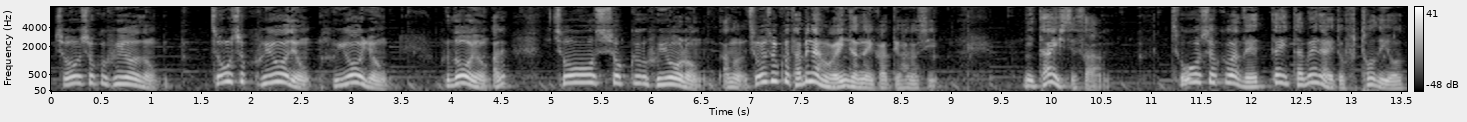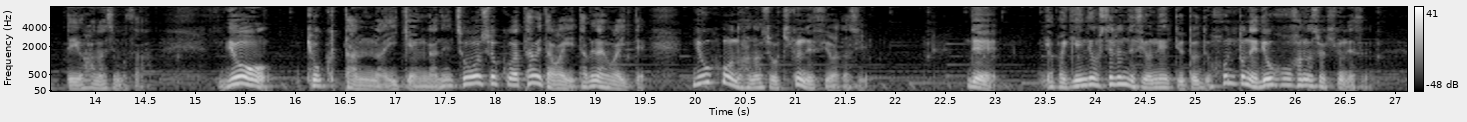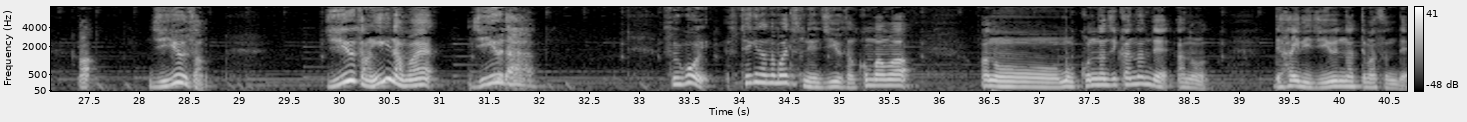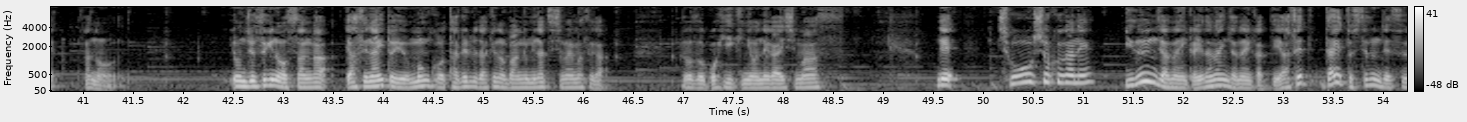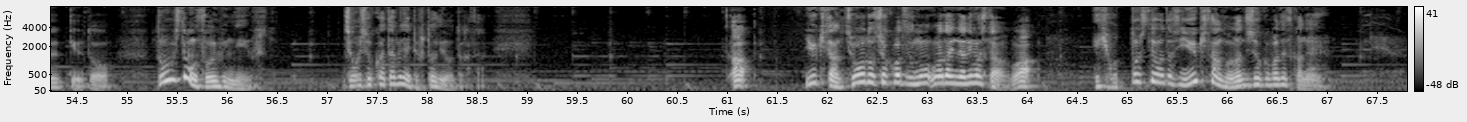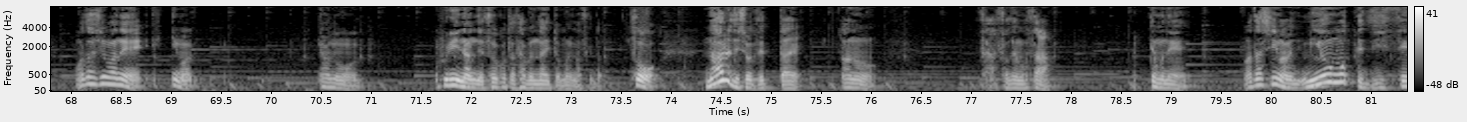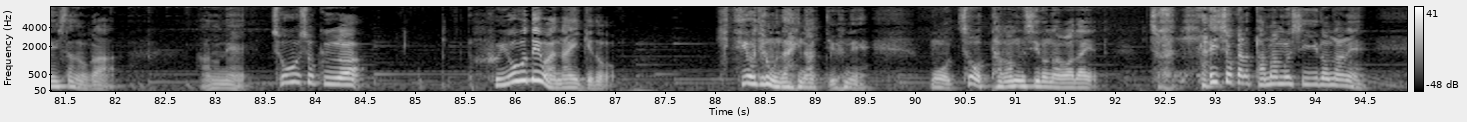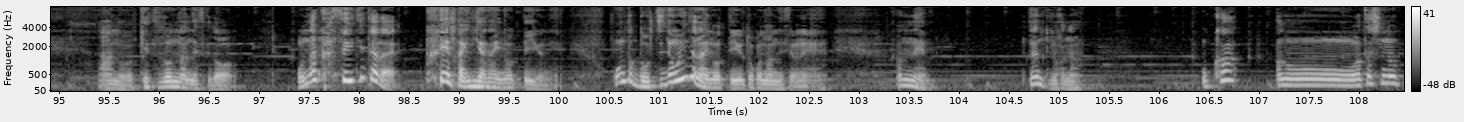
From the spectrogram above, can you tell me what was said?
朝食不要論。朝食不要論、不要論、不動論、あれ？朝食不要論。あの、朝食を食べない方がいいんじゃないかっていう話に対してさ、朝食は絶対食べないと太るよっていう話もさ、両極端な意見がね、朝食は食べた方がいい、食べない方がいいって、両方の話を聞くんですよ、私。で、やっぱり減量してるんですよねって言うと、ほんとね、両方話を聞くんです。あ、自由さん。自由さんいい名前自由だすごい素敵な名前ですね、自由さん。こんばんは。あのー、もうこんな時間なんで、あの、出入り自由になってますんで、あの、40過ぎのおっさんが痩せないという文句を垂れるだけの番組になってしまいますが、どうぞごひいきにお願いします。で、朝食がね、いるんじゃないか、いらないんじゃないかって痩せ、ダイエットしてるんですって言うと、どうしてもそういうふうに、ね朝食は食べないと太るよとかさ。あ、ゆうきさん、ちょうど職場でその話題になりましたわ。え、ひょっとして私、ゆうきさんと同じ職場ですかね私はね、今、あの、フリーなんでそういうことは多分ないと思いますけど。そう。なるでしょ、絶対。あの、さあ、それもさ、でもね、私今身をもって実践したのが、あのね、朝食は不要ではないけど、必要でもないなっていうね、もう超玉虫色な話題、ち ょ最初から玉虫色なね、あの、結論なんですけど、お腹空いてたら食えばいいんじゃないのっていうね、ほんとどっちでもいいんじゃないのっていうとこなんですよね。あのね、なんていうのかな。おか、あのー、私の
